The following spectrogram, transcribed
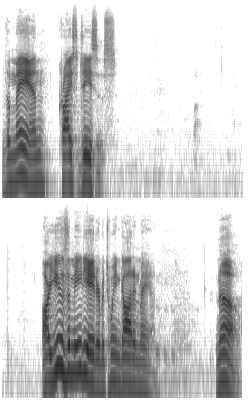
the man Christ Jesus. Are you the mediator between God and man? No.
